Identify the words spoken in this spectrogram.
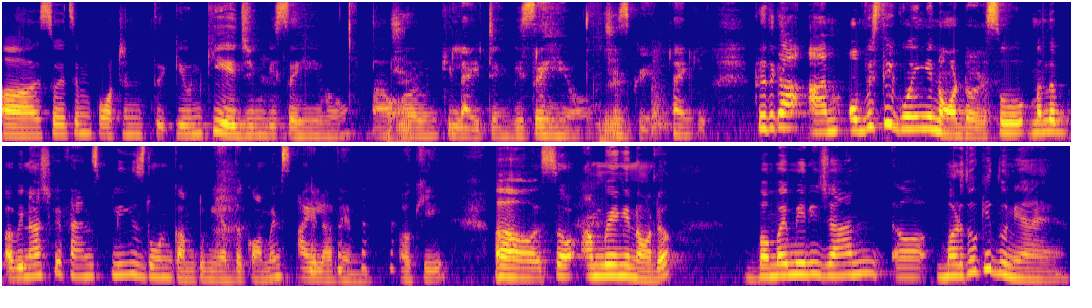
सो इट्स इम्पोर्टेंट कि उनकी एजिंग भी सही हो uh, और उनकी लाइटिंग भी सही हो which is great thank you Kritika I am obviously going in order so मतलब अविनाश के fans please don't come to me at the comments I love him okay so I am going in order बम्बई मेरी जान uh, मर्दों की दुनिया है।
